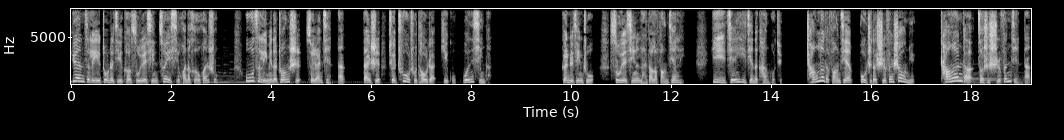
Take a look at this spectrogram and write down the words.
院子里种着几棵苏月心最喜欢的合欢树，屋子里面的装饰虽然简单。但是却处处透着一股温馨感。跟着金竹，苏月心来到了房间里，一间一间的看过去。长乐的房间布置的十分少女，长安的则是十分简单，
